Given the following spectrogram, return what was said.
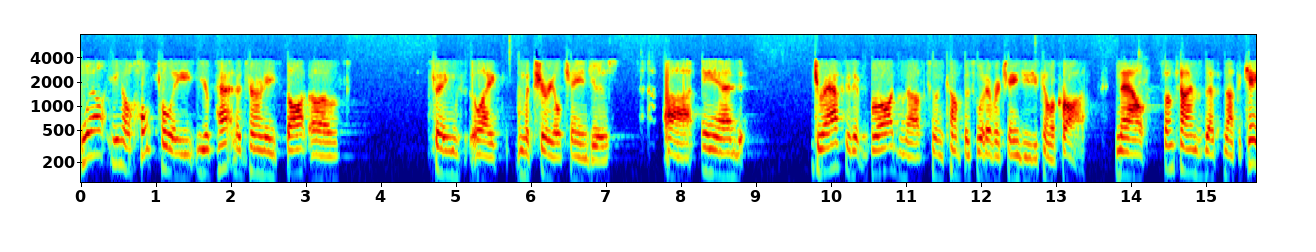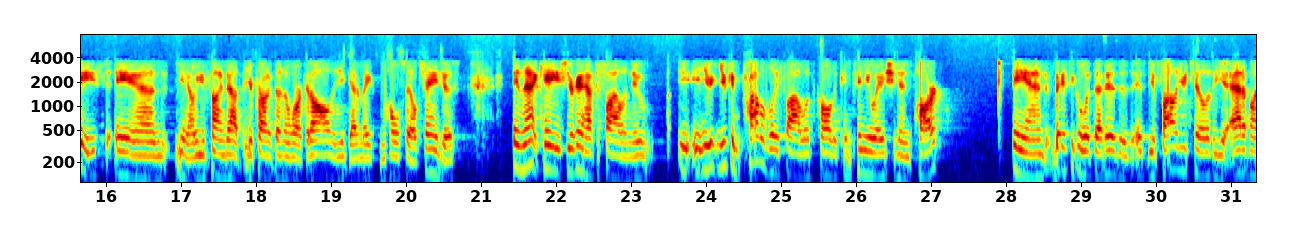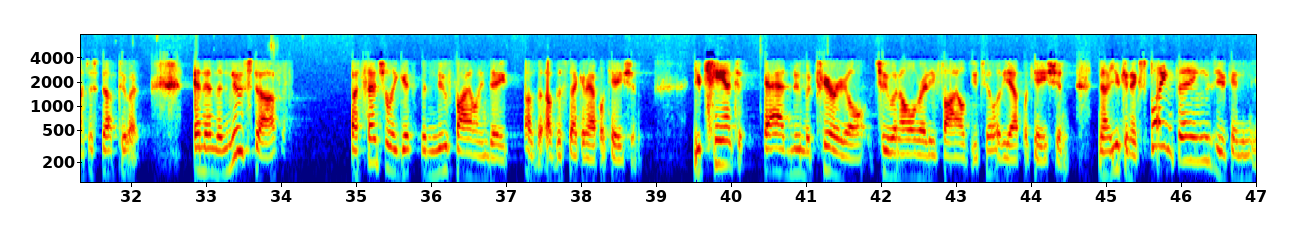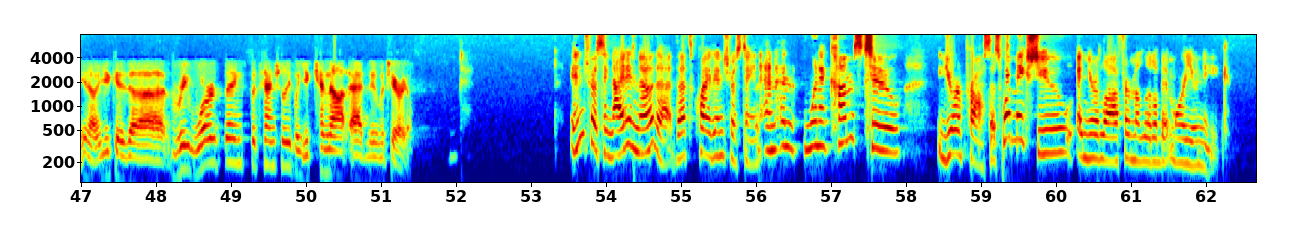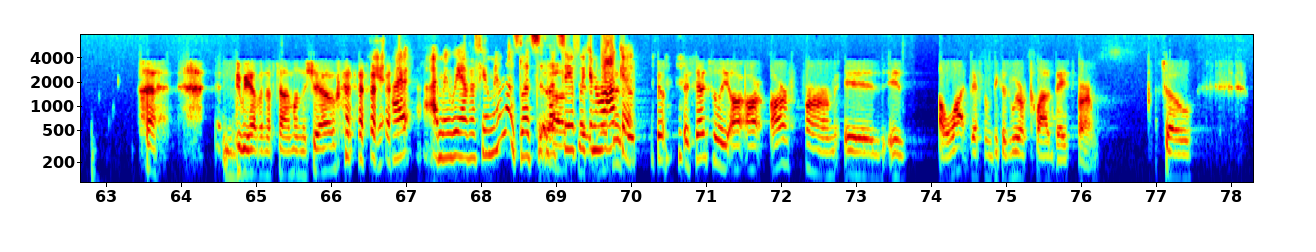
Well, you know, hopefully your patent attorney thought of things like material changes uh, and drafted it broad enough to encompass whatever changes you come across. Now, sometimes that's not the case, and you know you find out that your product doesn't work at all, and you've got to make some wholesale changes. In that case, you're going to have to file a new. You, you can probably file what's called a continuation in part, and basically what that is is if you file utility, you add a bunch of stuff to it, and then the new stuff essentially gets the new filing date of the of the second application. You can't add new material to an already filed utility application. Now you can explain things, you can you know you could uh, reword things potentially, but you cannot add new material. Okay. Interesting. I didn't know that. That's quite interesting. And and when it comes to your process, what makes you and your law firm a little bit more unique? Do we have enough time on the show? I, I mean, we have a few minutes. Let's let's see if we can rock it. Essentially, our, our, our firm is is a lot different because we're a cloud based firm. So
